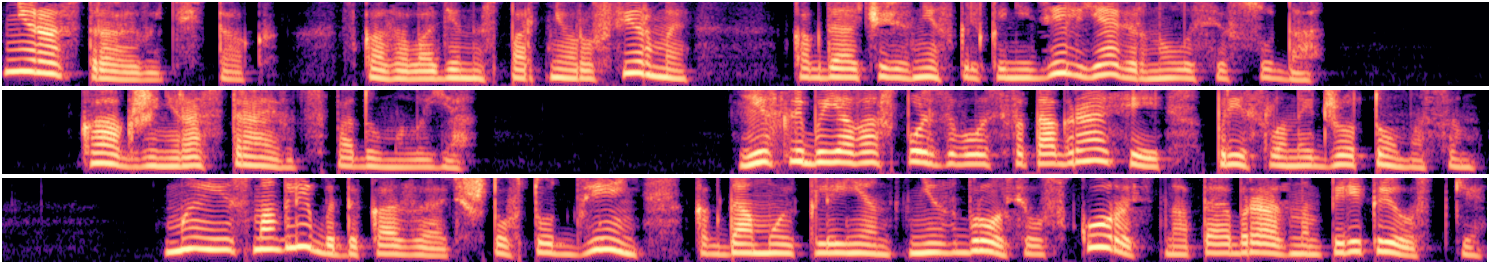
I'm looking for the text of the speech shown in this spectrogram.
«Не расстраивайтесь так», — сказал один из партнеров фирмы, когда через несколько недель я вернулась из суда. «Как же не расстраиваться», — подумала я. «Если бы я воспользовалась фотографией, присланной Джо Томасом, — мы смогли бы доказать, что в тот день, когда мой клиент не сбросил скорость на Т-образном перекрестке,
